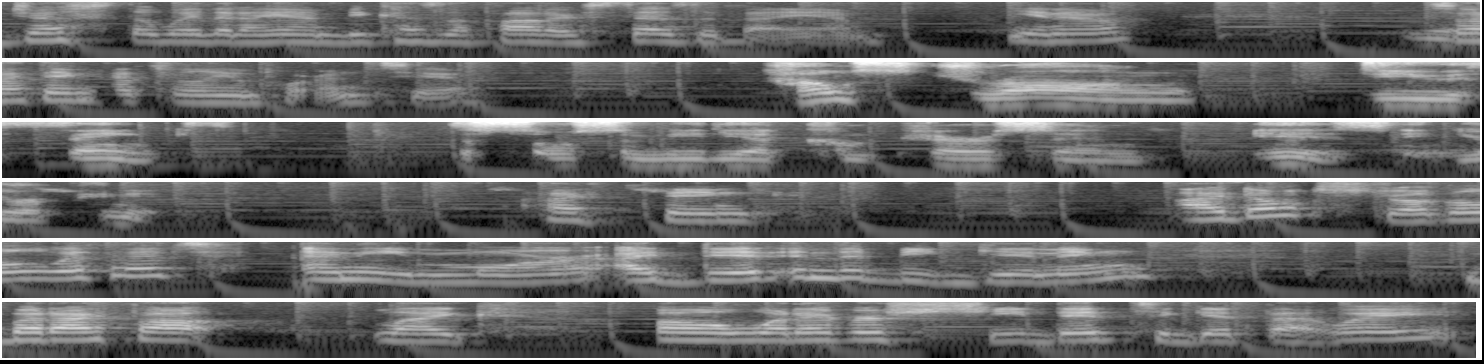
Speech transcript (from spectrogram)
just the way that I am because the Father says that I am, you know? Yeah. So I think that's really important too. How strong do you think the social media comparison is, in your opinion? I think I don't struggle with it anymore. I did in the beginning, but I thought like, oh, whatever she did to get that way,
